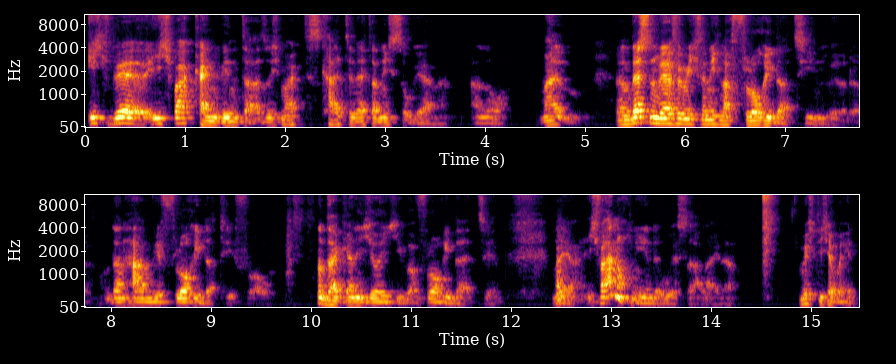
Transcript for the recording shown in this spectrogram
ich, wär, ich mag keinen Winter. Also ich mag das kalte Wetter nicht so gerne. Also mal, am besten wäre für mich, wenn ich nach Florida ziehen würde. Und dann haben wir Florida TV. Und da kann ich euch über Florida erzählen. Naja, ich war noch nie in der USA leider. Möchte ich aber hin.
